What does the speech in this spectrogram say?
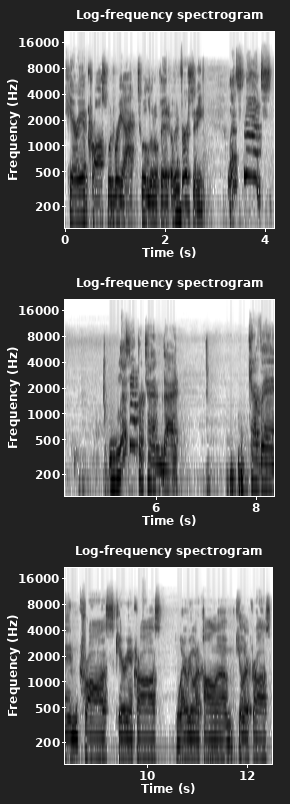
Karrion Kross would react to a little bit of adversity. Let's not let's not pretend that Kevin Kross, Karrion Kross, whatever you want to call him, Killer Kross,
